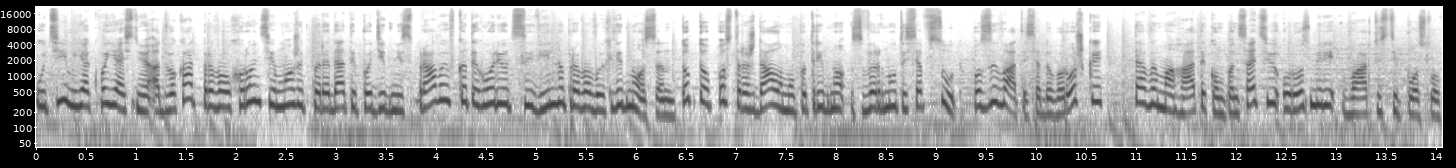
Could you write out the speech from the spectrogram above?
Утім, як пояснює адвокат, правоохоронці можуть передати подібні справи в категорію цивільно-правових відносин, тобто постраждалому потрібно звернутися в суд, позиватися до ворожки та вимагати компенсацію у розмірі вартості послуг.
